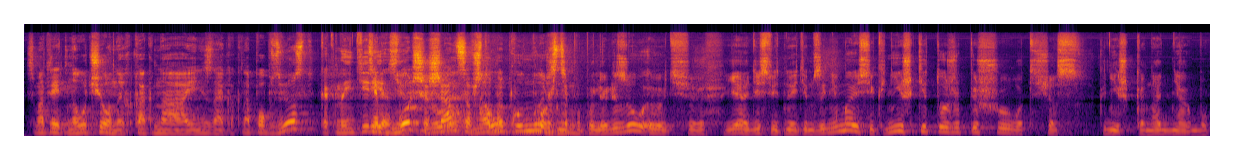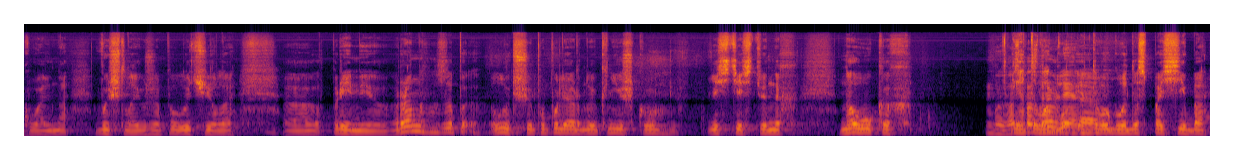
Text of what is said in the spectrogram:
смотреть на ученых, как на, я не знаю, как на поп-звезд, как на интерес. тем больше ну, шансов, да. что Науку мы можно популяризовать. Я действительно этим занимаюсь, и книжки тоже пишу. Вот сейчас книжка на днях буквально вышла и уже получила э, премию РАН за лучшую популярную книжку в естественных науках этого, этого года. Спасибо.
